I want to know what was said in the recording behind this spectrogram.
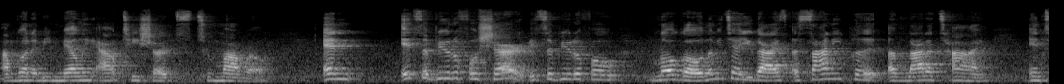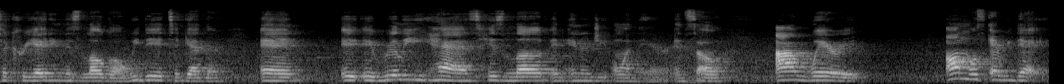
I'm going to be mailing out t-shirts tomorrow. And it's a beautiful shirt. It's a beautiful logo. Let me tell you guys, Asani put a lot of time into creating this logo. We did together. And it, it really has his love and energy on there. And so I wear it almost every day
